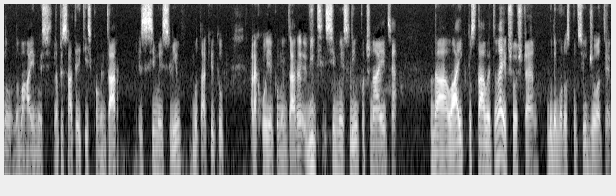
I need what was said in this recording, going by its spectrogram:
ну, намагаємось написати якийсь коментар з сіми слів, бо так YouTube рахує коментар. Від сіми слів починається. Да, лайк поставити. А якщо ще будемо розповсюджувати,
